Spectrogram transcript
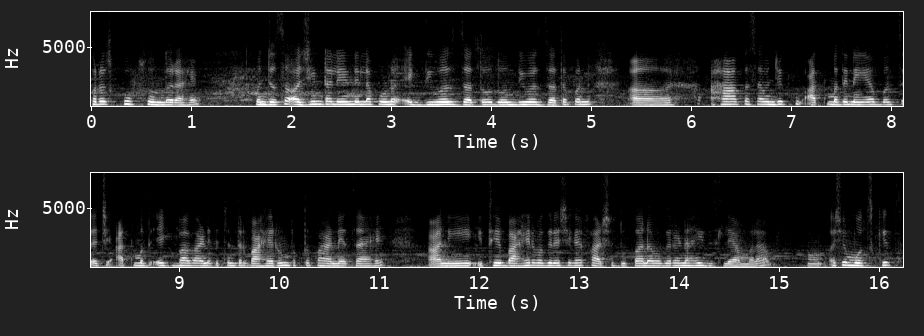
खरंच खूप सुंदर आहे. पण जसं अजिंठा लेणीला पूर्ण एक दिवस जातो दोन दिवस जातं पण हा कसा म्हणजे खूप आतमध्ये नाही आहे बस याची आतमध्ये एक भाग आणि त्याच्यानंतर बाहेरून फक्त पाहण्याचा आहे. आणि इथे बाहेर वगैरे असे काही फारसे दुकानं वगैरे नाही दिसले आम्हाला. असे मोजकेच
